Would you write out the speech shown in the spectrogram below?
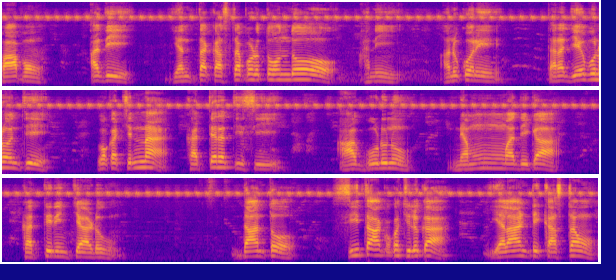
పాపం అది ఎంత కష్టపడుతోందో అని అనుకొని తన జేబులోంచి ఒక చిన్న కత్తెర తీసి ఆ గూడును నెమ్మదిగా కత్తిరించాడు. దాంతో సీతాకొక చిలుక. ఎలాంటి కష్టం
